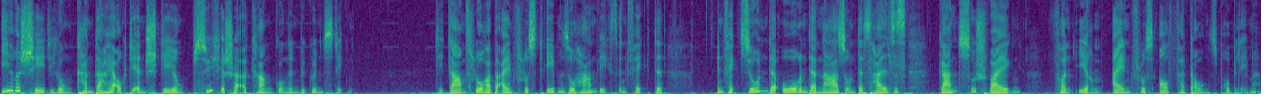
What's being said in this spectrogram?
Ihre Schädigung kann daher auch die Entstehung psychischer Erkrankungen begünstigen. Die Darmflora beeinflusst ebenso Harnwegsinfekte, Infektionen der Ohren, der Nase und des Halses, ganz zu schweigen von ihrem Einfluss auf Verdauungsprobleme.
